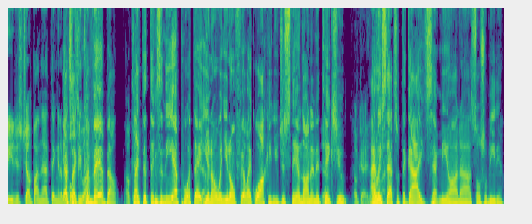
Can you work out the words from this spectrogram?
You just jump on that thing and it Yeah, it's like a up? conveyor belt. It's Okay. like the things in the airport that you know when you don't feel like walking, you just stand on and it takes you. Okay, At least fine. that's what the guy sent me on uh, social media.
